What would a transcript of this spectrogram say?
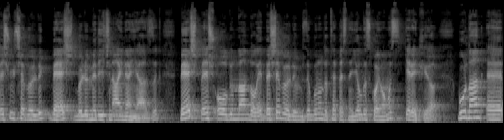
5'i 3'e böldük 5. Bölünmediği için aynen yazdık. 5, 5 olduğundan dolayı 5'e böldüğümüzde bunun da tepesine yıldız koymamız gerekiyor. Buradan e,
